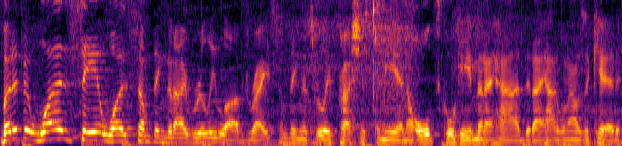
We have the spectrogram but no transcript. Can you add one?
But if it was, say it was something that I really loved, right? Something that's really precious to me, an old school game that I had, that I had when I was a kid.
